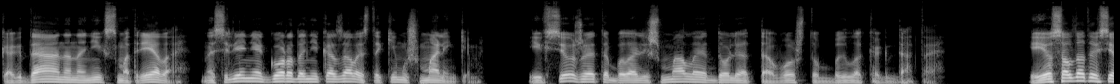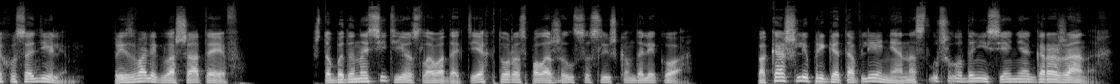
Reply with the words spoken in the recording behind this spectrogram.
Когда она на них смотрела, население города не казалось таким уж маленьким. И все же это была лишь малая доля от того, что было когда-то. Ее солдаты всех усадили, призвали глашатаев, чтобы доносить ее слова до тех, кто расположился слишком далеко. Пока шли приготовления, она слушала донесения о горожанах.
